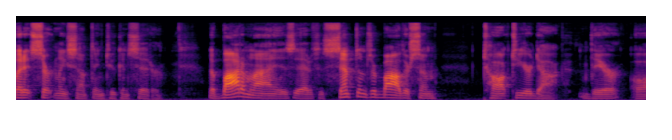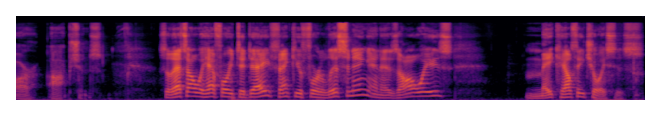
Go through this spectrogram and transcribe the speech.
but it's certainly something to consider. The bottom line is that if the symptoms are bothersome, talk to your doc. There are options. So that's all we have for you today. Thank you for listening, and as always, make healthy choices.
